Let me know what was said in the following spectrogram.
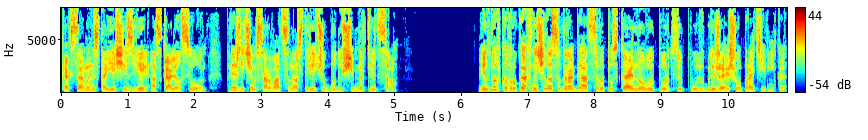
как самый настоящий зверь оскалился он, прежде чем сорваться навстречу будущим мертвецам. Винтовка в руках начала содрогаться, выпуская новую порцию пуль в ближайшего противника.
